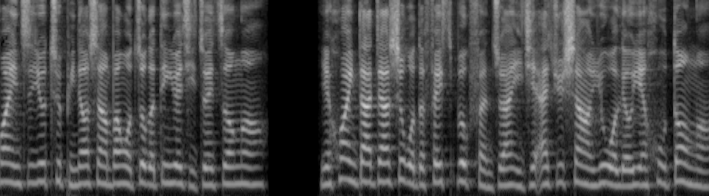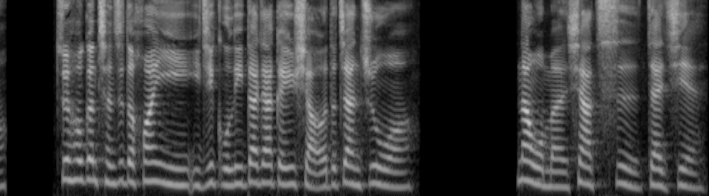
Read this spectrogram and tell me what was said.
欢迎至 YouTube 频道上帮我做个订阅及追踪哦，也欢迎大家至我的 Facebook 粉专以及 IG 上与我留言互动哦。最后更诚挚的欢迎以及鼓励大家给予小额的赞助哦。那我们下次再见。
